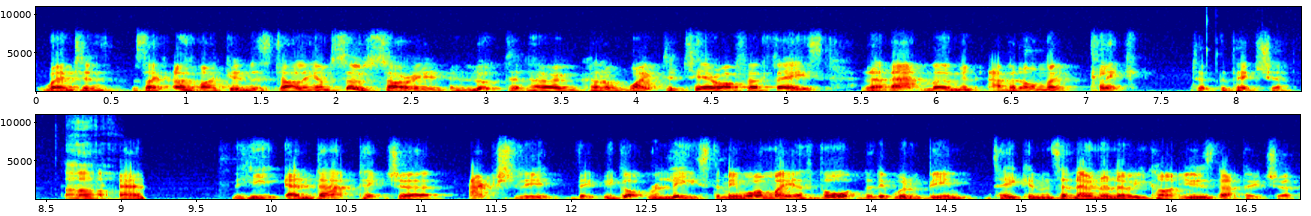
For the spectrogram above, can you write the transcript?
went and was like, "Oh my goodness, darling, I'm so sorry," and looked at her and kind of wiped a tear off her face. And at that moment, Avedon went click, took the picture, oh. and he and that picture actually it got released. I mean, one might have thought that it would have been taken and said, "No, no, no, you can't use that picture,"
